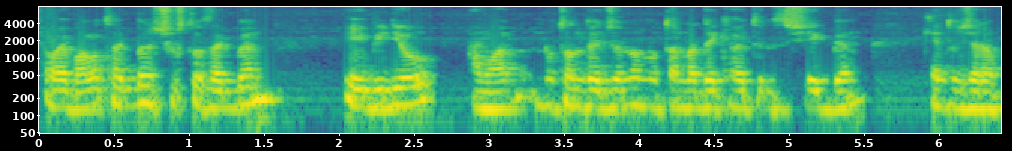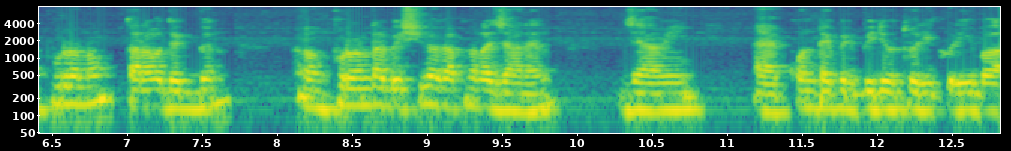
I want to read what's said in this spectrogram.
সবাই ভালো থাকবেন, সুস্থ থাকবেন। এই ভিডিও আমার নতুনদের জন্য, নতুনরা দেখে হয়তো কিছু শিখবেন। কিন্তু যারা পুরানো, তারাও দেখবেন। এবং পুরানরা বেশিরভাগ আপনারা জানেন যে আমি কোন টাইপের ভিডিও তৈরি করি বা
